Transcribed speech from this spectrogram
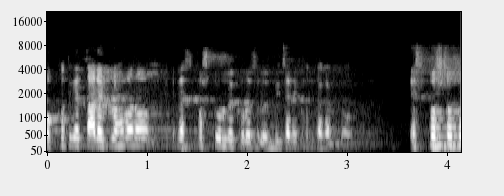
পক্ষ থেকে তারেক রহমানও এটা স্পষ্ট উল্লেখ করেছিলেন বিচারিক হত্যাকাণ্ড। স্পষ্টত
